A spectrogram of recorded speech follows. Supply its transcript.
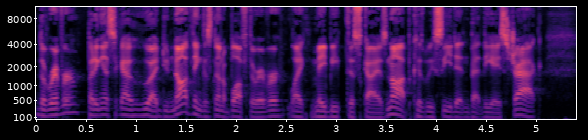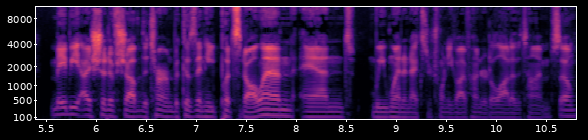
the river, but against a guy who I do not think is going to bluff the river, like maybe this guy is not because we see he didn't bet the ace jack. Maybe I should have shoved the turn because then he puts it all in and we win an extra 2500 a lot of the time. So, I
